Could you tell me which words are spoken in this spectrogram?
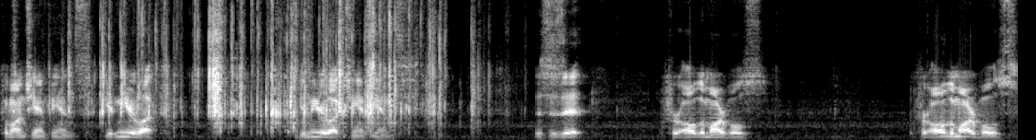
Come on, champions. Give me your luck. Give me your luck, champions. This is it. For all the marbles. For all the marbles.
